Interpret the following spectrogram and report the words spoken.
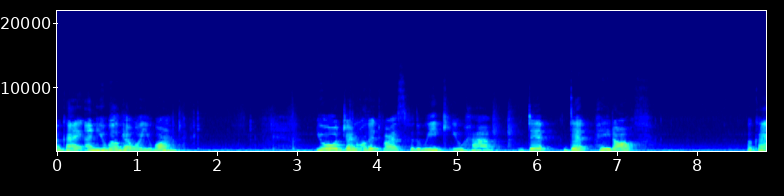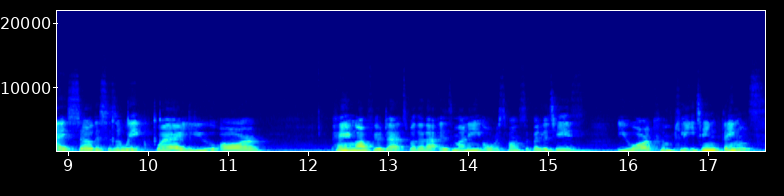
okay? And you will get what you want. Your general advice for the week you have debt, debt paid off Okay, so this is a week where you are paying off your debts, whether that is money or responsibilities. You are completing things.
